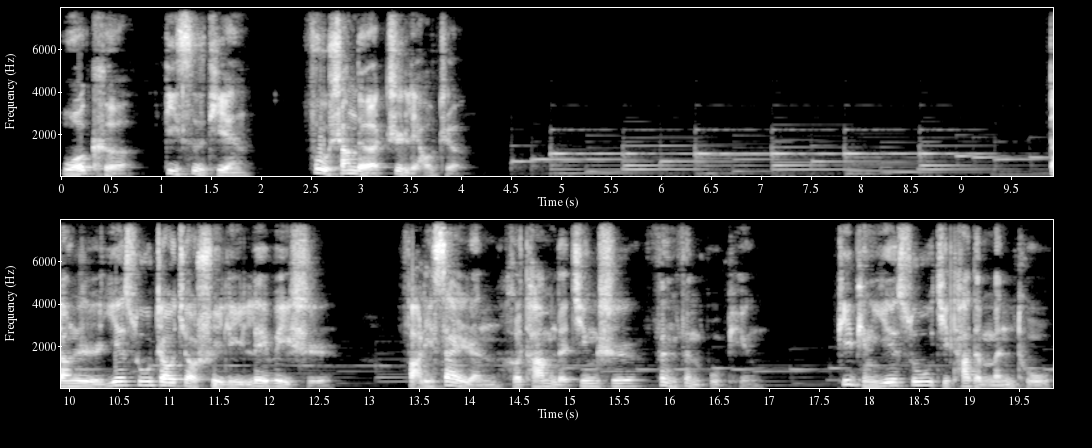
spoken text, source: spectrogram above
我可第四天，负伤的治疗者。当日，耶稣召教税吏类位时，法利赛人和他们的经师愤愤不平，批评耶稣及他的门徒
